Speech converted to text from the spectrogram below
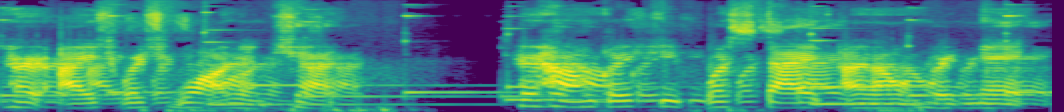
her eyes were swollen and shut. Her handkerchief was tied around her neck.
